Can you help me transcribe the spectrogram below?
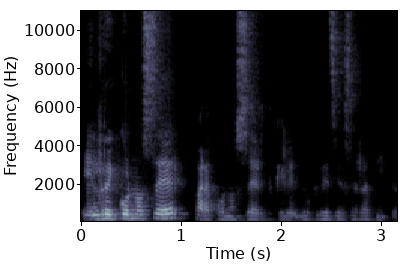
El reconocer para conocer, que lo que les decía hace ratito.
